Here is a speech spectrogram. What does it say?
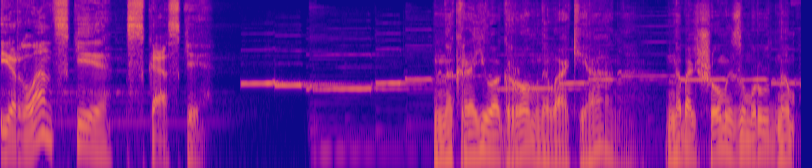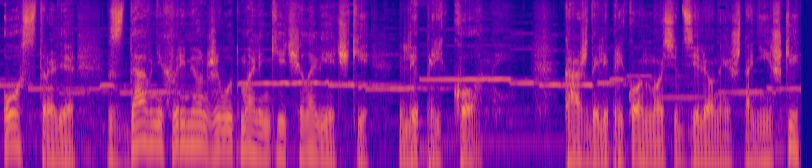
Ирландские сказки. На краю огромного океана на большом изумрудном острове с давних времен живут маленькие человечки — лепреконы. Каждый лепрекон носит зеленые штанишки,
